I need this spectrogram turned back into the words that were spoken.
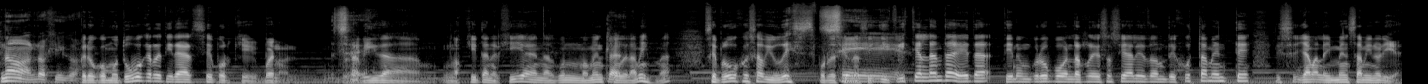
No, lógico. Pero como tuvo que retirarse porque, bueno, Sí. la vida nos quita energía en algún momento Claro. de la misma, se produjo esa viudez, por decirlo Sí. así. Y Cristian Landaeta tiene un grupo en las redes sociales donde justamente se llama La Inmensa Minoría,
